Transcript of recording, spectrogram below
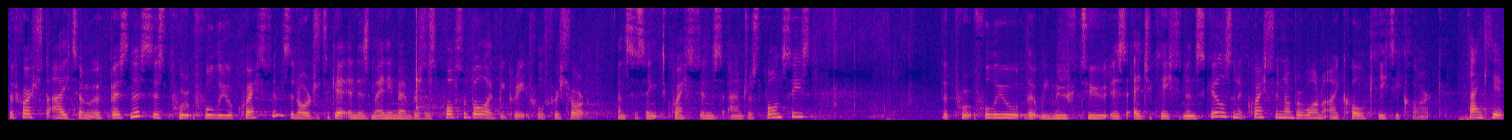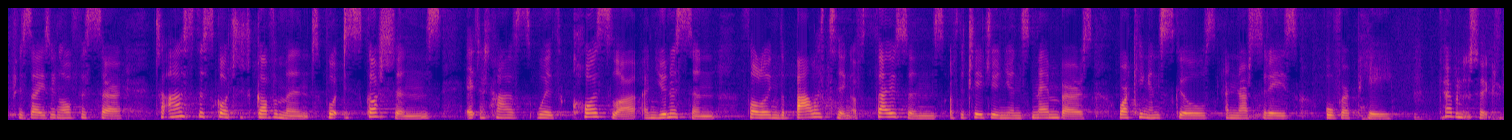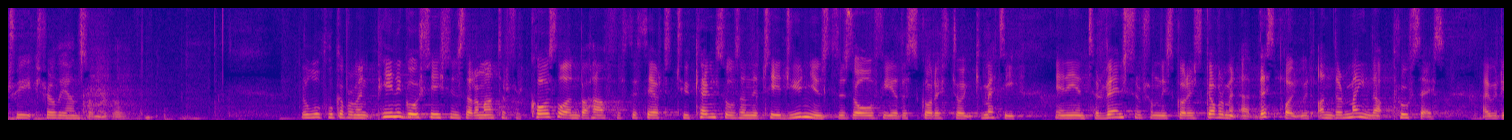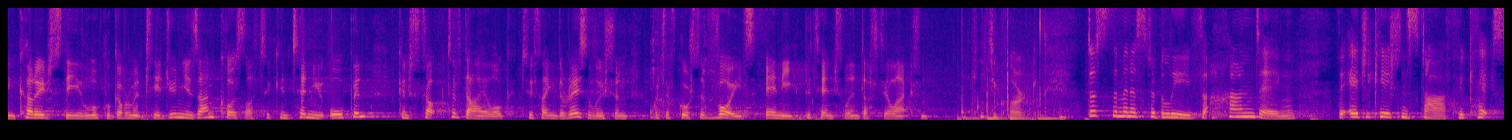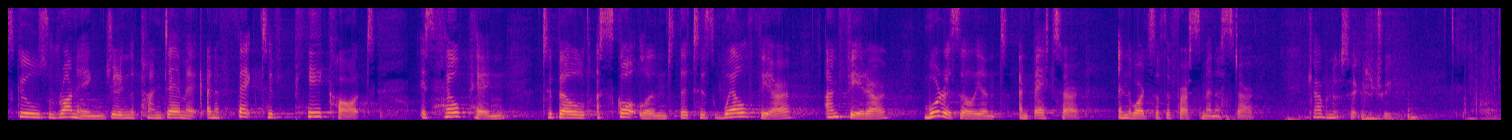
The first item of business is portfolio questions. In order to get in as many members as possible, I'd be grateful for short and succinct questions and responses. The portfolio that we move to is education and skills. And at question number one, I call Katie Clark. Thank you, Presiding Officer. To ask the Scottish Government what discussions it has with COSLA and Unison following the balloting of thousands of the trade union's members working in schools and nurseries over pay. Cabinet Secretary Shirley Ann Somerville. The local government pay negotiations that are a matter for COSLA on behalf of the 32 councils and the trade unions to resolve via the Scottish Joint Committee. Any intervention from the Scottish Government at this point would undermine that process. I would encourage the local government trade unions and COSLA to continue open, constructive dialogue to find a resolution which, of course, avoids any potential industrial action. Katie Clark. Does the Minister believe that handing the education staff who kept schools running during the pandemic, an effective pay cut is helping to build a Scotland that is wealthier and fairer, more resilient and better, in the words of the First Minister. Cabinet Secretary.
